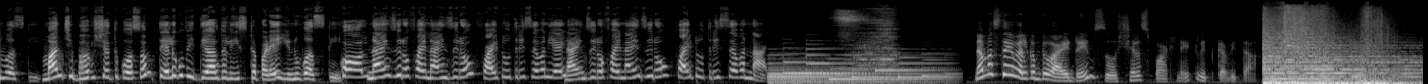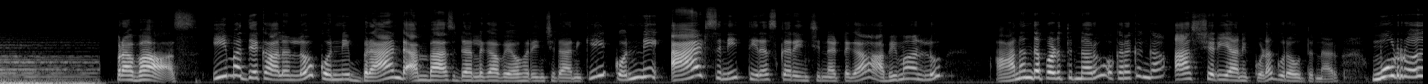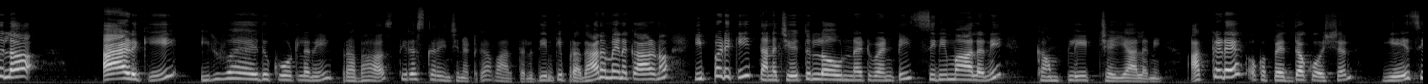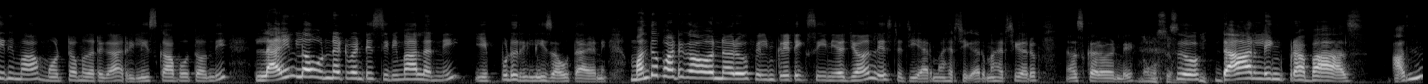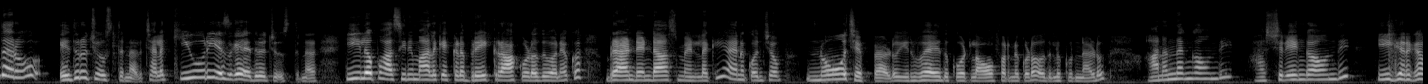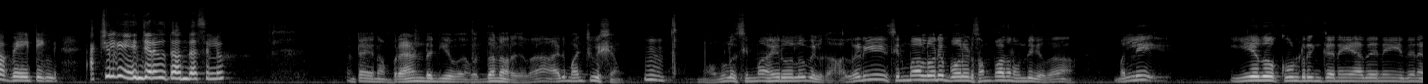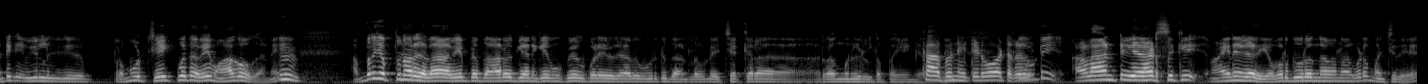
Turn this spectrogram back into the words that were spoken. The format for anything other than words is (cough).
University. మంచి భవిష్యత్తు కోసం తెలుగు విద్యార్థులు ఇష్టపడే university. Call nine zero five nine zero five two three seven eight nine zero five nine zero five two three seven nine. నమస్తే welcome to I dream social spotlight with Kavitha. Prabhas ఈ మధ్య కాలంలో కొన్ని brand అంబాసిడర్లుగా వ్యవహరించడానికి కొన్ని యాడ్స్ని తిరస్కరించినట్టుగా అభిమానులు ఆనందపడుతున్నారు. ఒక రకంగా ఆశ్చర్యానికి కూడా గురవుతున్నారు. మూడు రోజుల యాడ్కి ఇరవై ఐదు కోట్లని ప్రభాస్ తిరస్కరించినట్టుగా వార్తలు. దీనికి ప్రధానమైన కారణం ఇప్పటికీ తన చేతుల్లో ఉన్నటువంటి సినిమాలని కంప్లీట్ చేయాలని. అక్కడే ఒక పెద్ద క్వశ్చన్ ఏ సినిమా మొట్టమొదటిగా రిలీజ్ కాబోతోంది? లైన్లో ఉన్నటువంటి సినిమాలన్నీ ఎప్పుడు రిలీజ్ అవుతాయని. మనతో పాటుగా ఉన్నారు film critic senior journalist GR Maharshi గారు. మహర్షి గారు నమస్కారం అండి. సో డార్లింగ్ ప్రభాస్ అందరూ ఎదురు చూస్తున్నారు. చాలా క్యూరియస్గా ఎదురు చూస్తున్నారు. ఈలోపు ఆ సినిమాలకి ఎక్కడ బ్రేక్ రాకూడదు అనే ఒక బ్రాండ్ ఎండార్స్మెంట్లకి ఆయన కొంచెం నో చెప్పాడు. ఇరవై ఐదు కోట్ల ఆఫర్ని కూడా వదులుకున్నాడు. ఆనందంగా ఉంది ఆశ్చర్యంగా ఉంది ఈగర్గా వెయిటింగ్. యాక్చువల్గా ఏం జరుగుతుంది అసలు? అంటే ఆయన బ్రాండింగ్ వద్దన్నారు కదా అది మంచి విషయం. మామూలు సినిమా హీరోలు వీళ్ళకి ఆల్రెడీ సినిమాల్లోనే బోలెడు సంపాదన ఉంది కదా. మళ్ళీ ఏదో కూల్ డ్రింక్ అని అదని ఇదని అంటే వీళ్ళు ప్రమోట్ చేయకపోతే అవేం ఆగవు కానీ అందరూ చెప్తున్నారు కదా అవేం పెద్ద ఆరోగ్యానికి ఏం ఉపయోగపడేవి కాదు ఊరికి దాంట్లో ఉండే చక్కెర రంగు నీళ్ళు తప్ప ఏం కాదు. కార్బొనేటెడ్ వాటర్ కాబట్టి అలాంటి యాడ్స్కి ఆయనే కాదు ఎవరు దూరంగా ఉన్నా కూడా మంచిదే.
